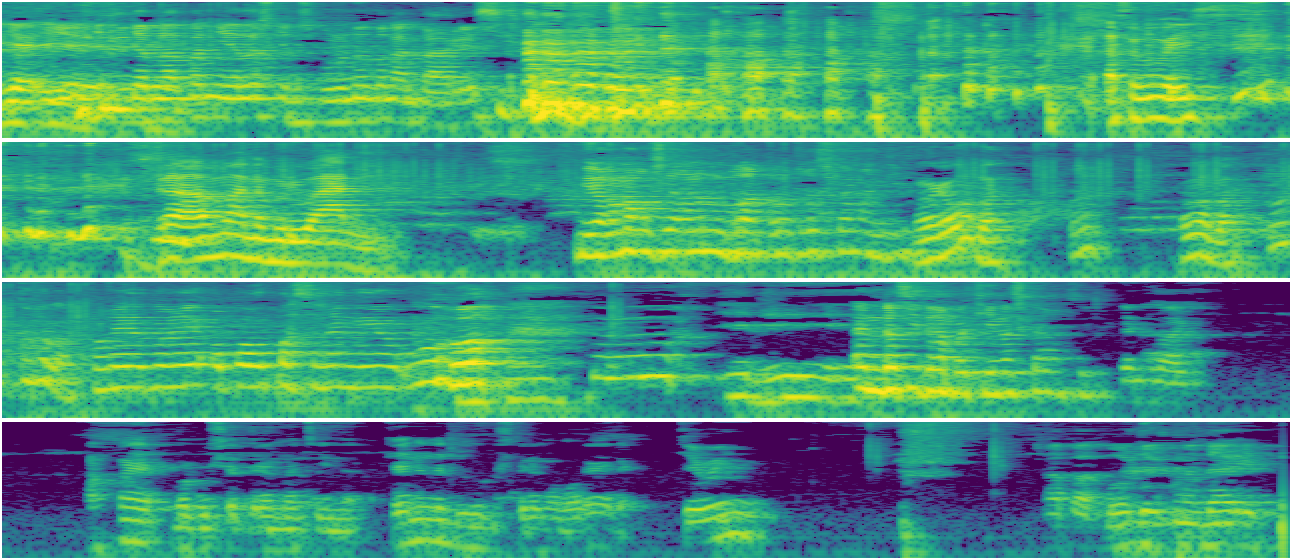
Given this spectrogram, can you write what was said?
iya iya Iya, jam 8 nyeles, jam 10 nonton Antares. as always drama number one Biar kamu harus jangan drakor terus kan anjing. oh, kamu apa Hah? kamu apa Drakor lah. Korea Korea opa opa serangnya. Wah. Jadi, Enda sih drama Cina sekarang sih dan lagi. apa ya bagusnya drama Cina kayaknya lebih bagus drama Korea deh Ceweknya. Apa bojol Mandarin.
